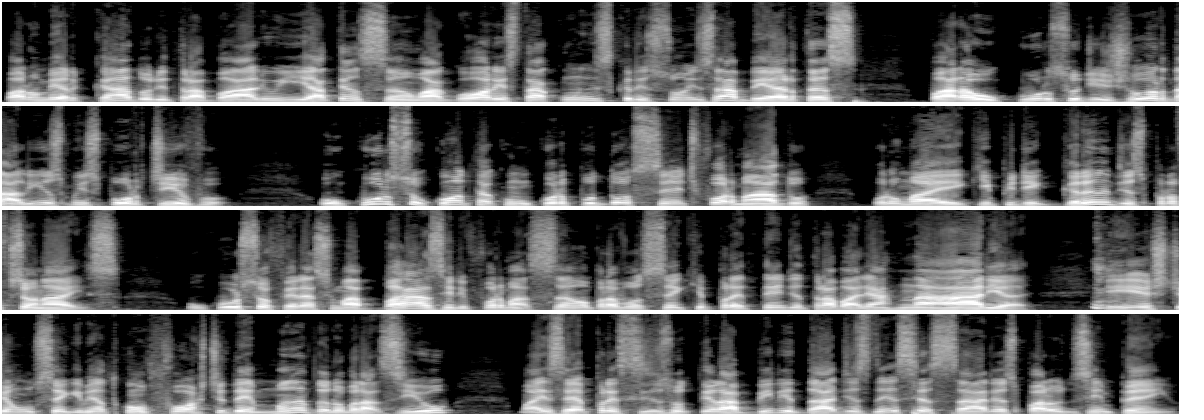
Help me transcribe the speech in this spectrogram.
para o mercado de trabalho e atenção, agora está com inscrições abertas para o curso de jornalismo esportivo. O curso conta com um corpo docente formado por uma equipe de grandes profissionais. O curso oferece uma base de formação para você que pretende trabalhar na área. Este é um segmento com forte demanda no Brasil, mas é preciso ter habilidades necessárias para o desempenho.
